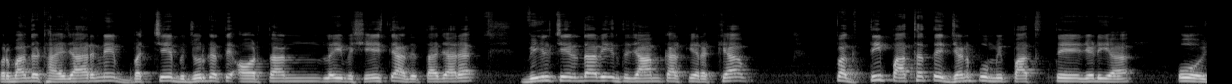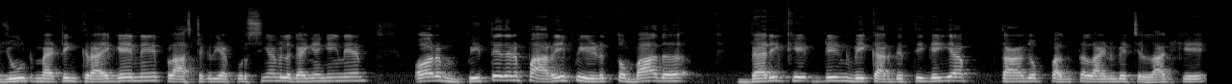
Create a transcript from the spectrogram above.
ਪ੍ਰਬੰਧ ਉਠਾਏ ਜਾ ਰਹੇ ਨੇ। ਬੱਚੇ, ਬਜ਼ੁਰਗ ਅਤੇ ਔਰਤਾਂ ਲਈ ਵਿਸ਼ੇਸ਼ ਧਿਆਨ ਦਿੱਤਾ ਜਾ ਰਿਹਾ ਹੈ। ਵੀਲ ਦਾ ਵੀ ਇੰਤਜ਼ਾਮ ਕਰਕੇ ਰੱਖਿਆ। ਭਗਤੀ ਪਥ ਤੇ ਜਨਮ ਭੂਮੀ ਪਥ ਤੇ ਜਿਹੜੀ ਆ ਉਹ ਯੂਟ ਮੈਟਿੰਗ ਕਰਾਏ ਗਏ ਨੇ, ਪਲਾਸਟਿਕ ਦੀਆਂ ਕੁਰਸੀਆਂ ਵੀ ਲਗਾਈਆਂ ਗਈਆਂ ਨੇ ਔਰ ਬੀਤੇ ਦਿਨ ਭਾਰੀ ਭੀੜ ਤੋਂ ਬਾਅਦ ਬੈਰੀਕੇਡਿੰਗ ਵੀ ਕਰ ਦਿੱਤੀ ਗਈ ਆ, ਤਾਂ ਜੋ ਭਗਤ ਲਾਈਨ ਵਿੱਚ ਲੱਗ ਕੇ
